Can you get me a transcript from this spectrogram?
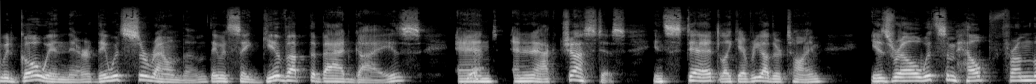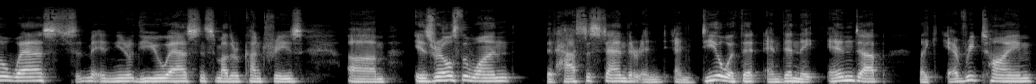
would go in there, they would surround them, they would say, give up the bad guys and yeah. and enact justice. Instead, like every other time, Israel, with some help from the West, you know, the US and some other countries, um, Israel's the one that has to stand there and, and deal with it. And then they end up like every time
